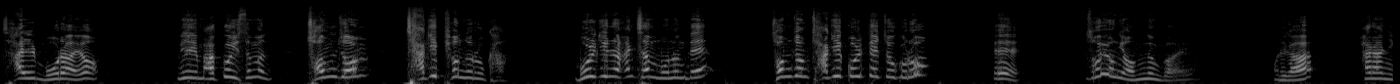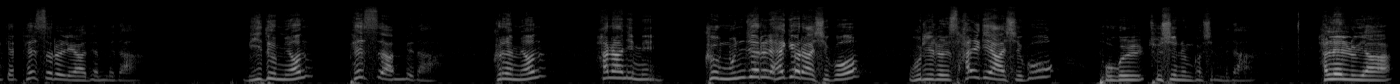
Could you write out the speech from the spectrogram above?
잘 몰아요. 근데 맞고 있으면 점점 자기 편으로 가. 몰기는 한참 모는데 점점 자기 꼴대 쪽으로 예, 소용이 없는 거예요. 우리가 하나님께 패스를 해야 됩니다. 믿으면 패스합니다. 그러면 하나님이 그 문제를 해결하시고 우리를 살게 하시고 복을 주시는 것입니다. 할렐루야.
